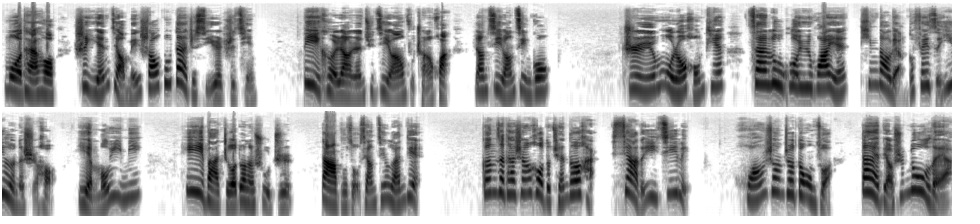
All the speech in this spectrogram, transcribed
莫太后是眼角眉梢都带着喜悦之情，立刻让人去纪王府传话，让纪王进宫。至于慕容宏天，在路过御花园，听到两个妃子议论的时候，眼眸一眯，一把折断了树枝，大步走向金銮殿。跟在他身后的全德海吓得一激灵，皇上这动作代表是怒了呀！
